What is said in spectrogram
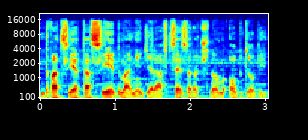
27. nedela v cezročnom období.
